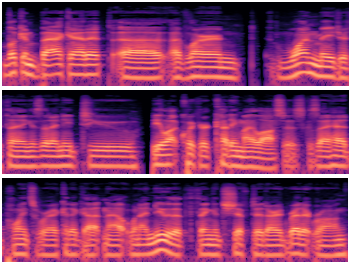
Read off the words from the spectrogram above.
Looking back at it, uh, I've learned one major thing is that I need to be a lot quicker cutting my losses because I had points where I could have gotten out when I knew that the thing had shifted or I'd read it wrong,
